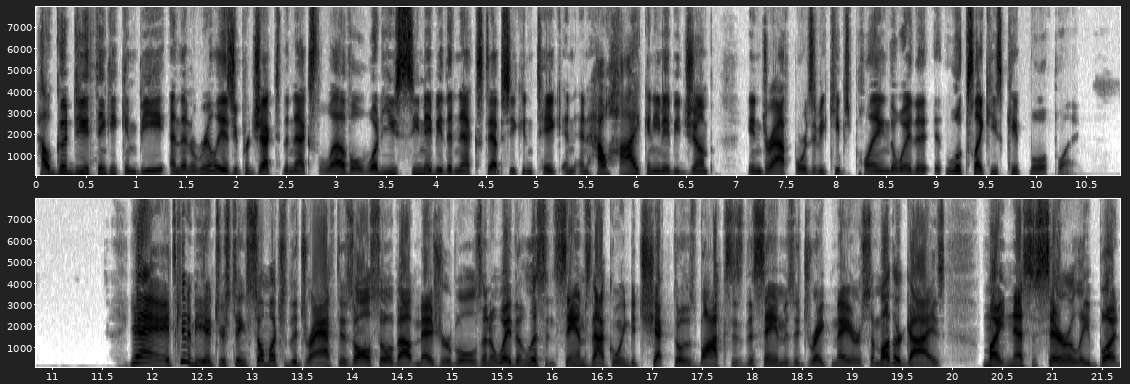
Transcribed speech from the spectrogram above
how good do you think he can be? And then, really, as you project to the next level, what do you see maybe the next steps he can take, and, and how high can he maybe jump in draft boards if he keeps playing the way that it looks like he's capable of playing. Yeah, it's going to be interesting. So much of the draft is also about measurables in a way that, listen, Sam's not going to check those boxes the same as a Drake Maye or some other guys might necessarily. But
